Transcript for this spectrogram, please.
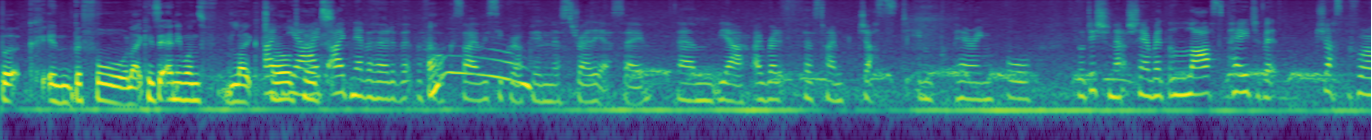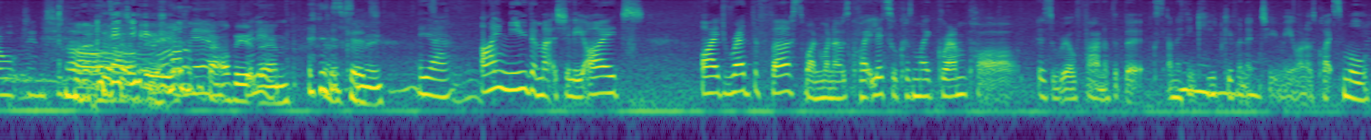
book in before? Like, is it anyone's like I, childhood? yeah, I'd, I'd never heard of it before because I obviously grew up in Australia. So, um, yeah, I read it for the first time just in preparing for the audition. Actually, I read the last page of it just before I walked into the Oh, Did you? Yeah. That'll be Brilliant. it then. Definitely. Yeah, I knew them actually. I'd I'd read the first one when I was quite little because my grandpa is a real fan of the books, and I think he'd given it to me when I was quite small.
